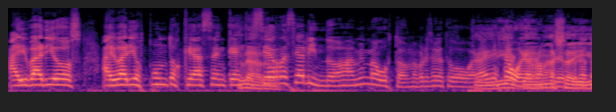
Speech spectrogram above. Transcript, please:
Hay varios, hay varios puntos que hacen que este cierre sea lindo. A mí me gustó, me parece que estuvo bueno. Está bueno romper el hay,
